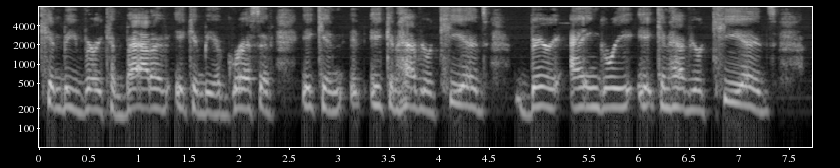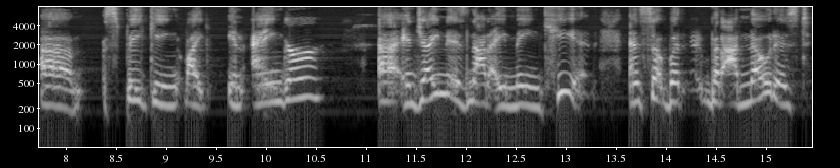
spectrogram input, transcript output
can be very combative. It can be aggressive. It can it, it can have your kids very angry. It can have your kids um, speaking like in anger uh, and Jaden is not a mean kid, and so, but but I noticed,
